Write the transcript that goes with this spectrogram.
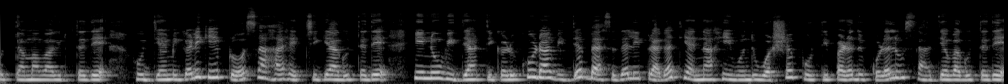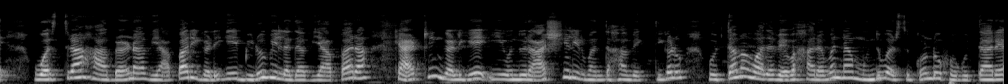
ಉತ್ತಮವಾಗಿರುತ್ತದೆ. ಉದ್ಯಮಿಗಳಿಗೆ ಪ್ರೋತ್ಸಾಹ ಹೆಚ್ಚಿಗೆ ಆಗುತ್ತದೆ. ಇನ್ನು ವಿದ್ಯಾರ್ಥಿಗಳು ಕೂಡ ವಿದ್ಯಾಭ್ಯಾಸದಲ್ಲಿ ಪ್ರಗತಿಯನ್ನು ಈ ಒಂದು ವರ್ಷ ಪೂರ್ತಿ ಪಡೆದುಕೊಳ್ಳಲು ಸಾಧ್ಯವಾಗುತ್ತದೆ. ವಸ್ತ್ರ ಆಭರಣ ವ್ಯಾಪಾರಿಗಳಿಗೆ ಬಿಡುವಿಲ್ಲದ ವ್ಯಾಪಾರ, ಕ್ಯಾಟ್ರಿಂಗ್ಗಳಿಗೆ ಈ ಒಂದು ರಾಶಿಯಲ್ಲಿರುವಂತಹ ವ್ಯಕ್ತಿಗಳು ಉತ್ತಮವಾದ ವ್ಯವಹಾರವನ್ನು ಮುಂದುವರಿಸ ಕೊಂಡು ಹೋಗುತ್ತಾರೆ.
